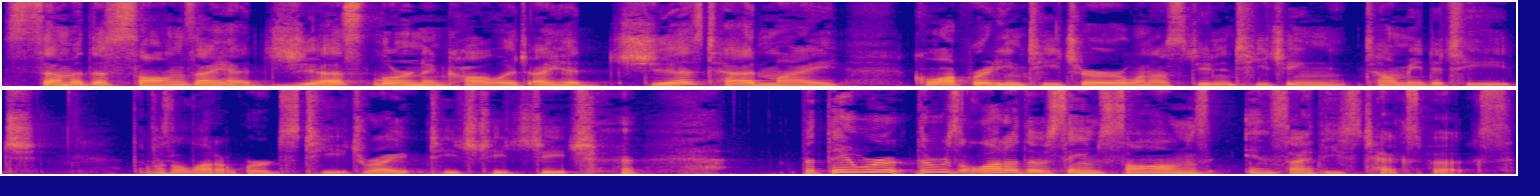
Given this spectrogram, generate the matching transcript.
Some of the songs I had just learned in college, I had just had my cooperating teacher when I was student teaching tell me to teach. That was a lot of words, teach, right? Teach, teach, teach. But they were there was a lot of those same songs inside these textbooks.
